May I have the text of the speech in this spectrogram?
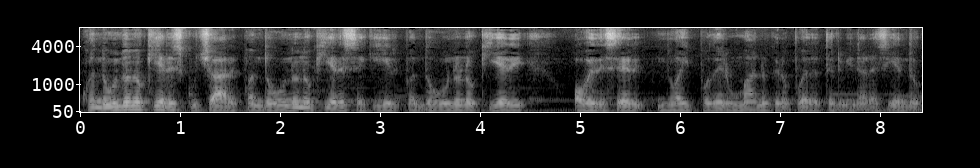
Cuando uno no quiere escuchar, cuando uno no quiere seguir, cuando uno no quiere obedecer, no hay poder humano que lo pueda terminar haciendo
